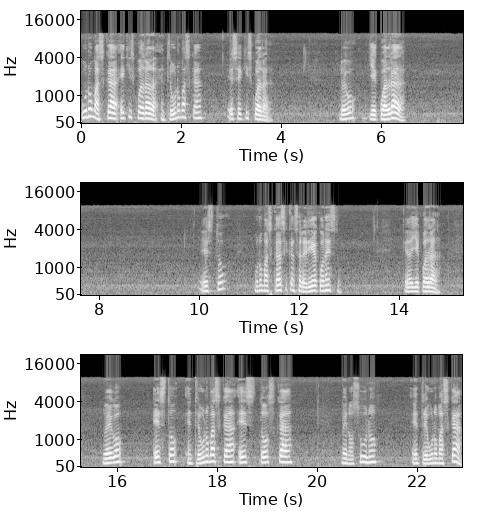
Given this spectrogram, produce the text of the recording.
1 más k, x cuadrada entre 1 más k es x cuadrada. Luego y cuadrada. Esto, 1 más k se cancelaría con esto. Queda y cuadrada. Luego esto entre 1 más k es 2k menos 1 entre 1 más k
